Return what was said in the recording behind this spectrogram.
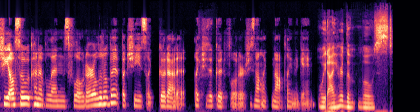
she also kind of lends floater a little bit, but she's like good at it. Like she's a good floater. She's not like not playing the game. Wait, I heard the most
